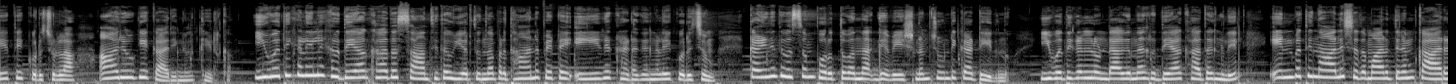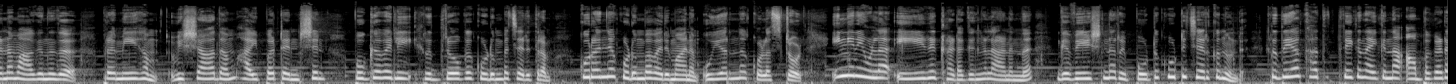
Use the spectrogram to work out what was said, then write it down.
ഹൃദയത്തെക്കുറിച്ചുള്ള ആരോഗ്യ കാര്യങ്ങൾ കേൾക്കാം. യുവതികളിൽ ഹൃദയാഘാത സാധ്യത ഉയർത്തുന്ന പ്രധാനപ്പെട്ട ഏഴ് ഘടകങ്ങളെക്കുറിച്ചും കഴിഞ്ഞ ദിവസം പുറത്തുവന്ന ഗവേഷണം ചൂണ്ടിക്കാട്ടിയിരുന്നു. യുവതികളിൽ ഉണ്ടാകുന്ന ഹൃദയാഘാതങ്ങളിൽ എൺപത്തിനാല് ശതമാനത്തിനും കാരണമാകുന്നത് പ്രമേഹം വിഷാദം ഹൈപ്പർ ടെൻഷൻ പുകവലി ഹൃദ്രോഗ കുടുംബ ചരിത്രം കുറഞ്ഞ കുടുംബ വരുമാനം ഉയർന്ന കൊളസ്ട്രോൾ ഇങ്ങനെയുള്ള ഏഴ് ഘടകങ്ങളാണെന്ന് ഗവേഷണ റിപ്പോർട്ട് കൂട്ടിച്ചേർക്കുന്നുണ്ട്. ഹൃദയാഘാതത്തിലേക്ക് നയിക്കുന്ന അപകട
